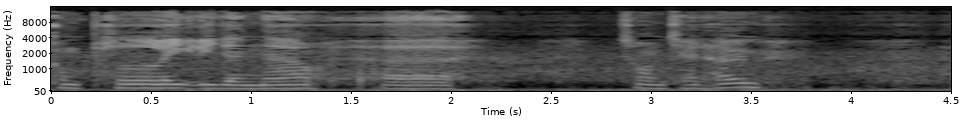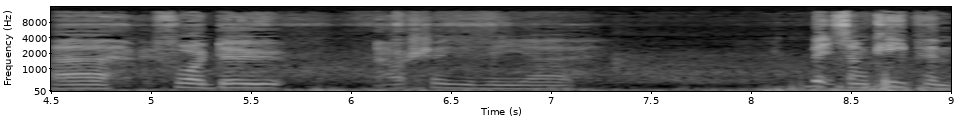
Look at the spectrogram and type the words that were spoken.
completely done now. Uh, time to head home. Uh, before I do, I'll show you the uh, bits I'm keeping.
